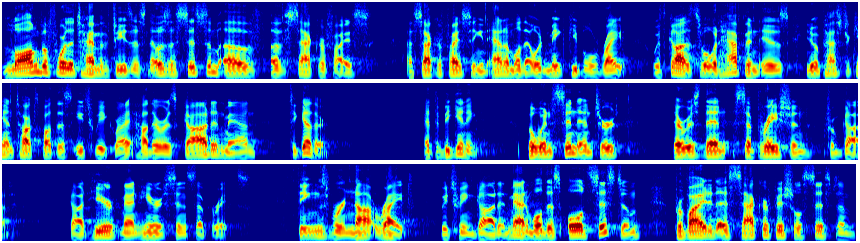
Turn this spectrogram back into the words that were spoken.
long before the time of Jesus. And that was a system of, of sacrifice, of sacrificing an animal that would make people right with God. So what would happen is, you know, Pastor Ken talks about this each week, right? How there was God and man together at the beginning. But when sin entered, there was then separation from God. God here, man here, sin separates. Things were not right between God and man. Well, this old system provided a sacrificial system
